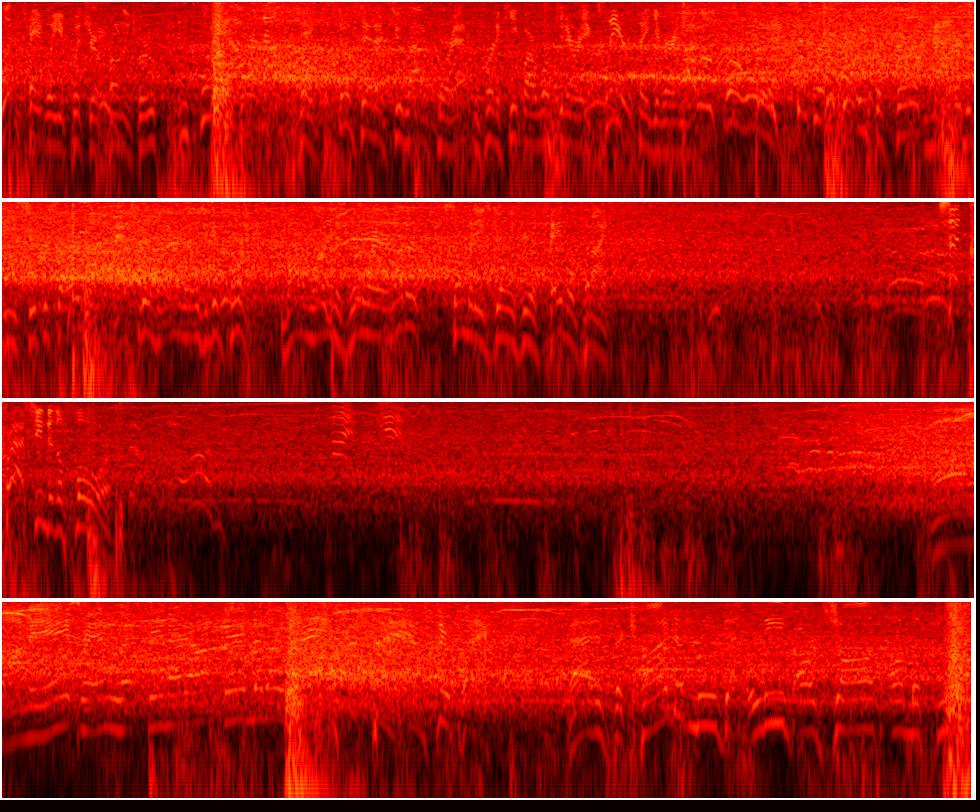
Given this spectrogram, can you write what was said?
what table you put your opponent through, including our announce table. Don't say that too loud, Corey. I prefer to keep our working area clear, thank you very much. Well, wait a minute. Since what is what we prefer matter to these superstars? Actually, Byron, that was a good point. Bottom line is one way or another, somebody's going through a table tonight. Sent crashing to the floor. The kind of move that leaves our jaws on the floor.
